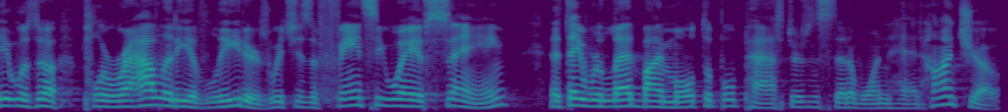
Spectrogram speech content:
It was a plurality of leaders, which is a fancy way of saying that they were led by multiple pastors instead of one head honcho.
